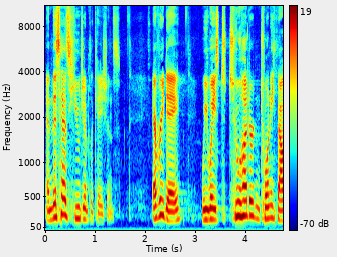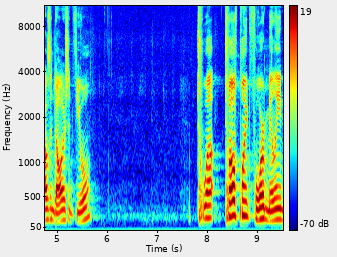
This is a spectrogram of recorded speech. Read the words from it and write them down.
and this has huge implications. Every day, we waste $220,000 in fuel, $12.4 million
